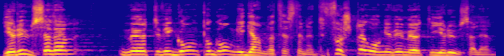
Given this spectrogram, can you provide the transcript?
Jerusalem möter vi gång på gång i Gamla Testamentet. Första gången vi möter Jerusalem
